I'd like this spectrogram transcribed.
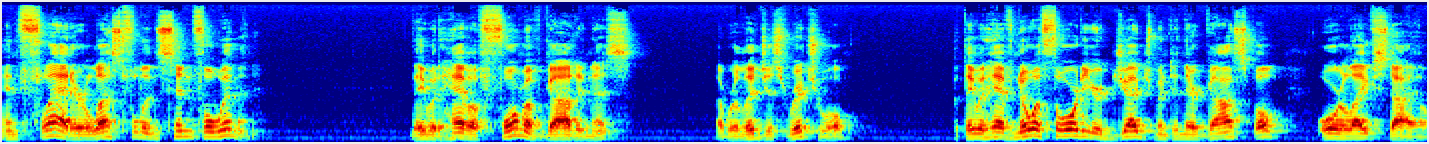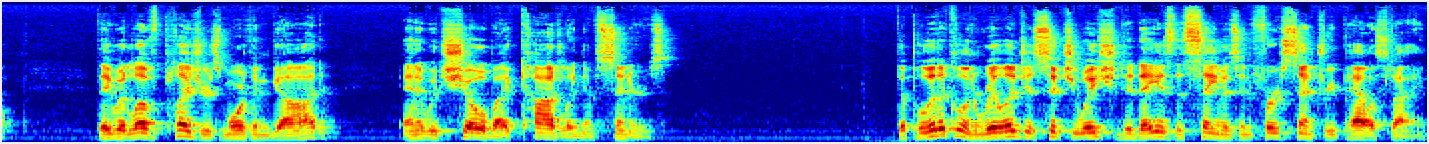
and flatter lustful and sinful women. They would have a form of godliness, a religious ritual, but they would have no authority or judgment in their gospel or lifestyle. They would love pleasures more than God, and it would show by coddling of sinners. The political and religious situation today is the same as in first century Palestine.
